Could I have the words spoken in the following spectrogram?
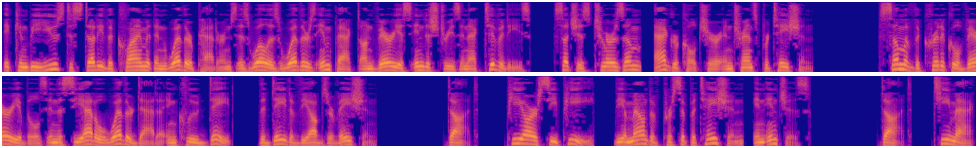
It can be used to study the climate and weather patterns as well as weather's impact on various industries and activities, such as tourism, agriculture, and transportation. Some of the critical variables in the Seattle weather data include date, the date of the observation. Dot. PRCP, the amount of precipitation, in inches. Dot. Tmax,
